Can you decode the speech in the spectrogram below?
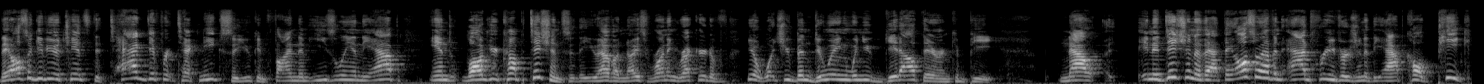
They also give you a chance to tag different techniques so you can find them easily in the app and log your competition so that you have a nice running record of, you know, what you've been doing when you get out there and compete. Now, in addition to that, they also have an ad-free version of the app called Peak,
